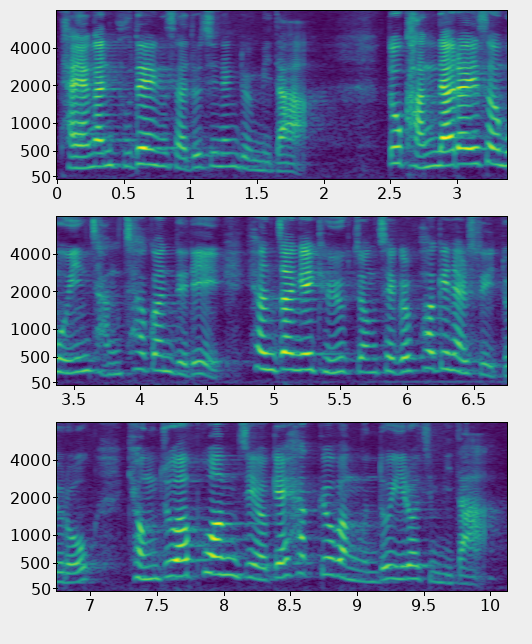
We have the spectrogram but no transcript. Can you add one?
다양한 부대 행사도 진행됩니다. 또 각 나라에서 모인 장차관들이 현장의 교육 정책을 확인할 수 있도록 경주와 포항 지역의 학교 방문도 이뤄집니다.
